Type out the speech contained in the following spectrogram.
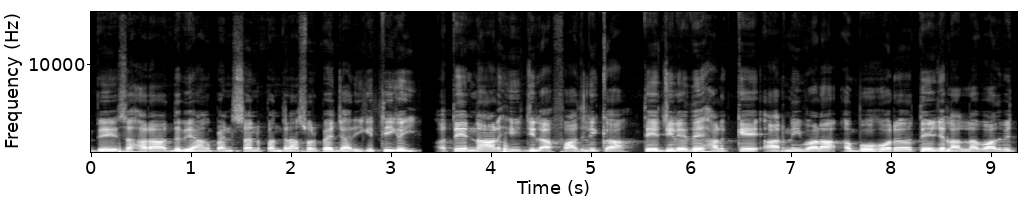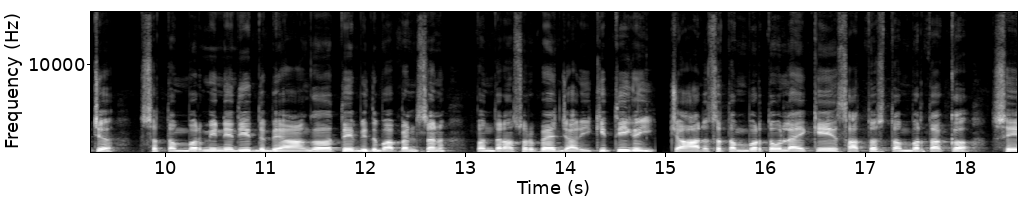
ਬੇਸਹਾਰਾ ਦਿਵਿਆਂਗ ਪੈਨਸ਼ਨ 1500 ਰੁਪਏ ਜਾਰੀ ਕੀਤੀ ਗਈ ਅਤੇ ਨਾਲ ਹੀ ਜ਼ਿਲ੍ਹਾ ਫਾਜ਼ਿਲਕਾ ਤੇ ਜ਼ਿਲ੍ਹੇ ਦੇ ਹਲਕੇ ਆਰਨੀਵਾਲਾ, ਅਬੋਹਰ ਤੇ ਜਲਾਲਾਬਾਦ ਵਿੱਚ ਸਤੰਬਰ ਮਹੀਨੇ ਦੀ ਦਿਵਿਆਂਗ ਅਤੇ ਵਿਧਵਾ ਪੈਨਸ਼ਨ 1500 ਰੁਪਏ ਜਾਰੀ ਕੀਤੀ ਗਈ। 4 ਸਤੰਬਰ ਤੋਂ ਲੈ ਕੇ 7 ਸਤੰਬਰ ਤੱਕ 6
